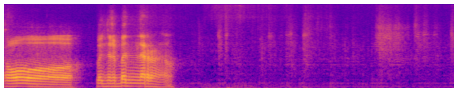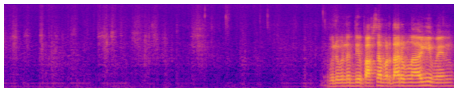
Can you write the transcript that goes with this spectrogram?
Oh, bener-bener. Bener-bener dia paksa bertarung lagi, men.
